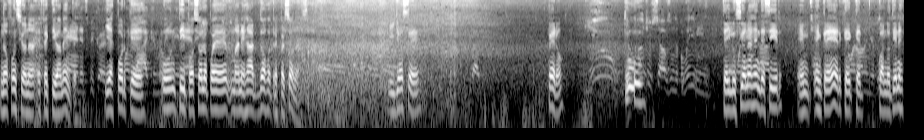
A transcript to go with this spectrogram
no funciona efectivamente. Y es porque un tipo solo puede manejar dos o tres personas. Y yo sé pero tú te ilusionas en decir, en, creer que, cuando tienes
